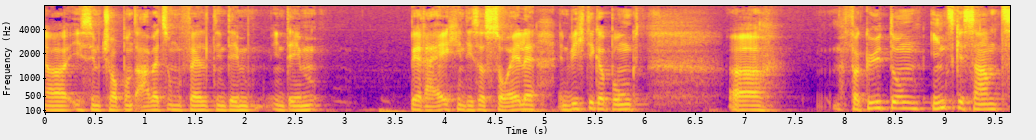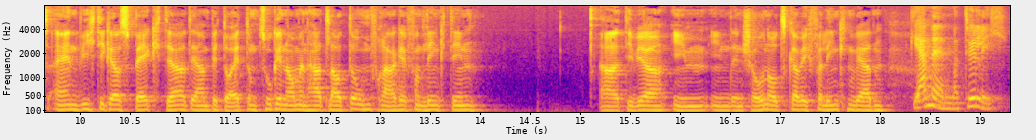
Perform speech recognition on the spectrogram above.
uh, ist im Job- und Arbeitsumfeld in dem, in dem Bereich, in dieser Säule ein wichtiger Punkt. Uh, Vergütung insgesamt ein wichtiger Aspekt, ja, der an Bedeutung zugenommen hat, laut der Umfrage von LinkedIn. äh, die wir im, in den Show Notes, glaube ich, verlinken werden. Gerne, natürlich.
